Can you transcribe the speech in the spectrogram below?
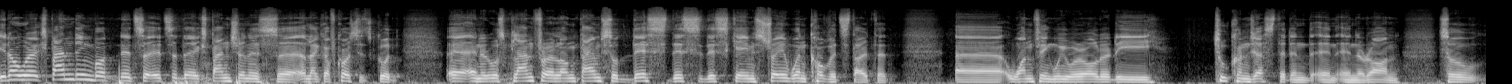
you know we're expanding, but it's uh, it's uh, the expansion is uh, like of course it's good, uh, and it was planned for a long time. So this this this came straight when COVID started. Uh, one thing we were already too congested in in, in Arán, so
